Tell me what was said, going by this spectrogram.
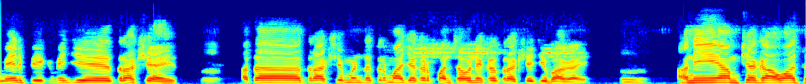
मेन पीक म्हणजे द्राक्ष आहेत. हं. आता द्राक्ष म्हटलं तर माझ्याकडे पंचावन्न एकर द्राक्षाची बाग आहे. आणि आमच्या गावात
